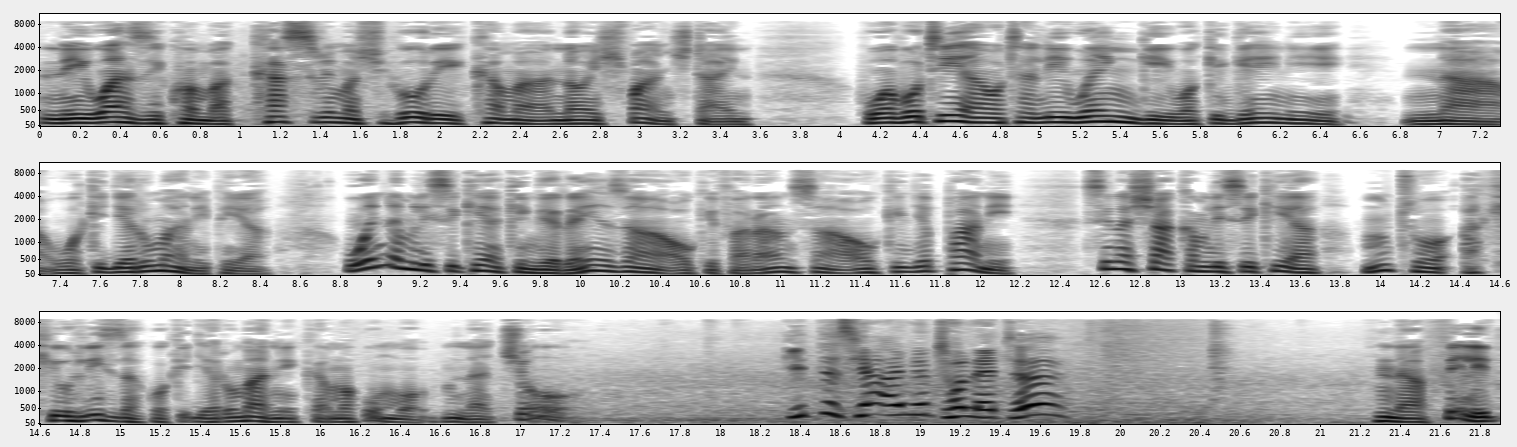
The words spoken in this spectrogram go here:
Ni wazi kwamba kasri mashuhuri kama neuschwanstein huwavutia watalii wengi wa kigeni na wa kijerumani pia huenda mlisikia kiingereza au kifaransa au kijapani sina shaka mlisikia mtu akiuliza kwa kijerumani kama humo mna choo Gibt es hier eine Toilette? na philip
